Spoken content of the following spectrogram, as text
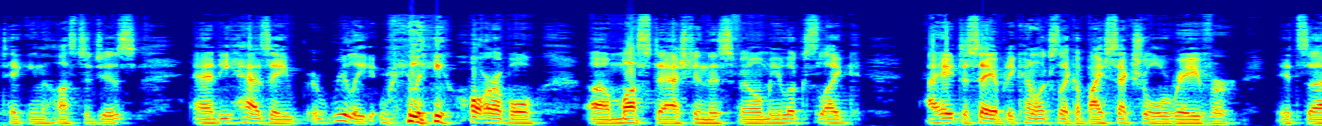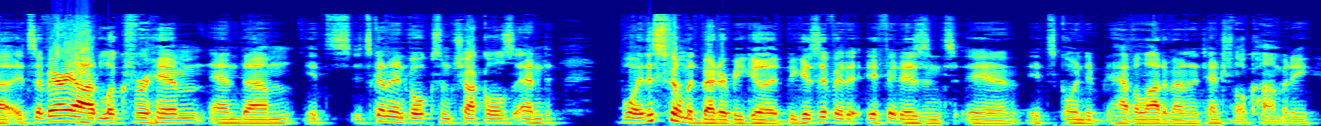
taking the hostages, and he has a really, really horrible uh, mustache in this film. He looks like I hate to say it, but he kind of looks like a bisexual raver. It's uh, it's a very odd look for him, and um, it's it's going to invoke some chuckles. And boy, this film had better be good because if it if it isn't, uh, it's going to have a lot of unintentional comedy.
